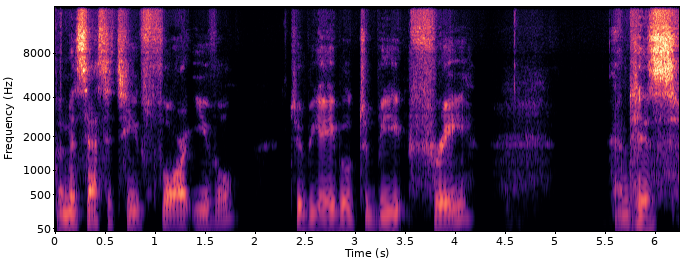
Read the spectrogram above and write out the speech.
the necessity for evil to be able to be free and his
